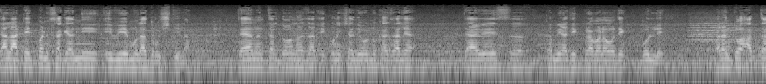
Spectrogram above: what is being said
त्या लाटेत पण सगळ्यांनी ई व्ही एमला दोष दिला. त्यानंतर दोन हजार एकोणीसच्या निवडणुका झाल्या. त्यावेळेस कमी अधिक प्रमाणामध्ये बोलले. परंतु आत्ता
